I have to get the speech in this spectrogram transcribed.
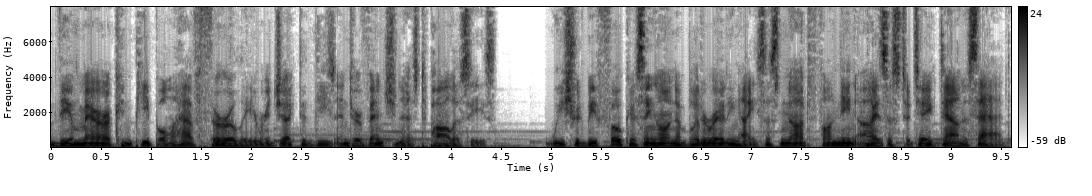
the American people have thoroughly rejected these interventionist policies. We should be focusing on obliterating ISIS not funding ISIS to take down Assad.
